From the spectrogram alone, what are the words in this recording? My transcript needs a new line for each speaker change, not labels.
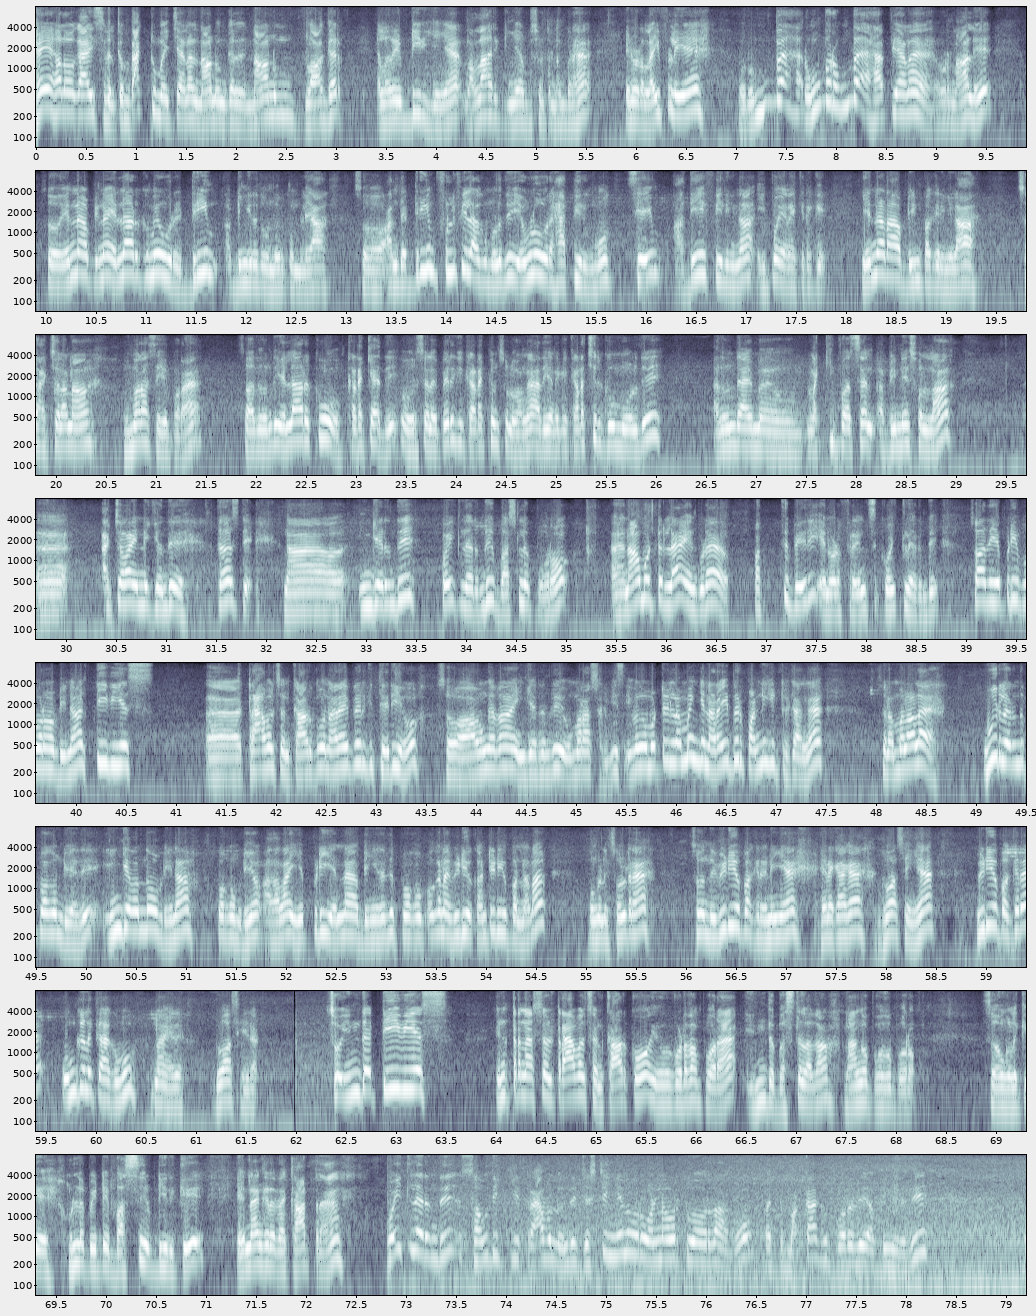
Hey hello guys welcome back to my channel நான் உங்கள் நானும் vlogger. எல்லோரும் எப்படி இருக்கீங்க? நல்லா இருக்கீங்க அப்படின்னு சொல்லிட்டு நம்புகிறேன் என்னோட லைஃப்லேயே ரொம்ப ரொம்ப ரொம்ப ஹாப்பியான ஒரு நாள். ஸோ என்ன அப்படின்னா எல்லாருக்குமே ஒரு ட்ரீம் அப்படிங்கிறது ஒன்று இருக்கும் இல்லையா? ஸோ அந்த ட்ரீம் ஃபுல்ஃபில் ஆகும் பொழுது எவ்வளோ ஒரு ஹாப்பி இருக்குமோ சேம் அதே ஃபீலிங் தான் இப்போ எனக்கு இருக்குது என்னடா அப்படின்னு பார்க்குறீங்களா ஸோ ஆக்சுவலாக நான் உமரா செய்ய போகிறேன் ஸோ அது வந்து எல்லாருக்கும் கிடைக்காது. ஒரு சில பேருக்கு கிடைக்கும்னு சொல்லுவாங்க. அது எனக்கு கிடச்சிருக்கும் பொழுது அது வந்து ஐம் லக்கி பர்சன் அப்படின்னே சொல்லலாம். ஆக்சுவலாக இன்றைக்கி வந்து தேர்ஸ்டே நான் இங்கேருந்து இருந்து பஸ்ஸில் போகிறோம் நான் மட்டும் இல்லை என் கூட பத்து பேர் என்னோடய ஃப்ரெண்ட்ஸ் இருந்து ஸோ அது எப்படி போகிறோம் அப்படின்னா டிவிஎஸ் ட்ராவல்ஸ் அண்ட் கார்கோ நிறைய பேருக்கு தெரியும். ஸோ அவங்க தான் இங்கேருந்து உமரா சர்வீஸ் இவங்க மட்டும் இல்லாமல் இங்கே நிறைய பேர் பண்ணிக்கிட்டு இருக்காங்க. ஸோ நம்மளால் ஊரில் இருந்து போக முடியாது. இங்கே வந்தோம் அப்படின்னா போக முடியும். அதெல்லாம் எப்படி என்ன அப்படிங்கிறது போக போக நான் வீடியோ கண்டினியூ பண்ணேன்னா உங்களுக்கு சொல்கிறேன் ஸோ இந்த வீடியோ பார்க்குற நீங்கள் எனக்காக துவா செய்யுங்க. வீடியோ பார்க்குற உங்களுக்காகவும் நான் இதை துவா செய்கிறேன். ஸோ இந்த TVS international travels and cargo இவங்க கூட தான் போகிறேன் இந்த பஸ்ஸில் தான் நாங்கள் போக போகிறோம் ஸோ உங்களுக்கு உள்ளே போயிட்டு பஸ் எப்படி இருக்குது என்னங்கிறத காட்டுறேன். குவைத்தில் சவுதிக்கு ட்ராவல் வந்து ஜஸ்ட் இங்கேருந்து ஒரு ஒன் ஹவர் டூ ஹவர் தான் ஆகும். பட் மக்காவுக்கு போகிறது அப்படிங்கிறது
